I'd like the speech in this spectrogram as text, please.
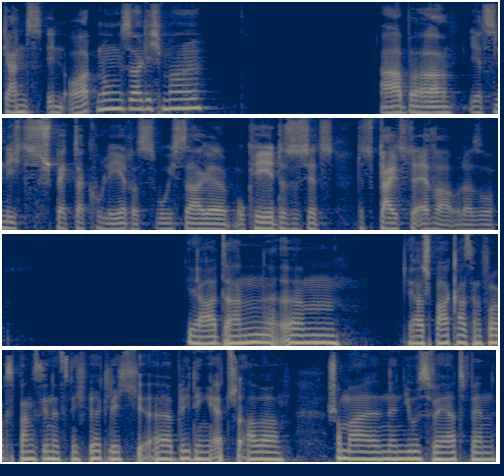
ganz in Ordnung, sag ich mal. Aber jetzt nichts Spektakuläres, wo ich sage, okay, das ist jetzt das geilste ever oder so. Ja, dann, ähm, ja, Sparkasse und Volksbank sind jetzt nicht wirklich äh, Bleeding Edge, aber schon mal eine News wert, wenn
